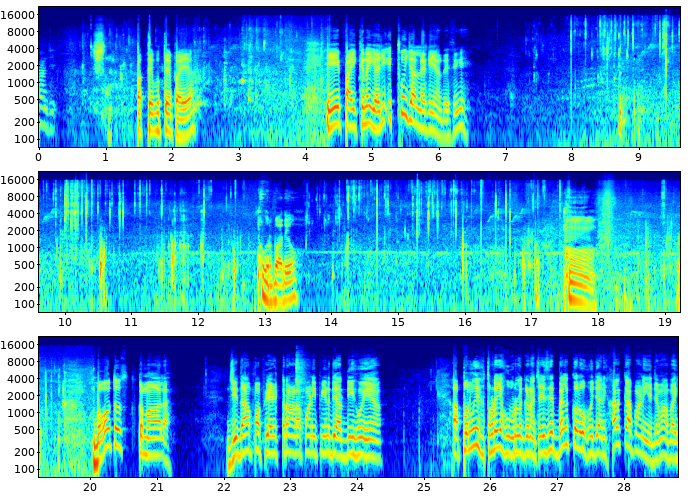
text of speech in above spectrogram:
ਹਾਂਜੀ। ਪੱਤੇ ਪੁੱਤੇ ਪਏ ਆ। ਇਹ ਪਾਈਕ ਨਹੀਂ ਆ ਜੀ ਇੱਥੋਂ ਹੀ ਜਲ ਲੈ ਕੇ ਜਾਂਦੇ ਸੀਗੇ। ਹੋਰ ਪਾ ਦਿਓ। ਹੂੰ। ਬਹੁਤ ਕਮਾਲ ਆ। ਜਿੱਦਾਂ ਆਪਾਂ ਫਿਲਟਰਾਂ ਵਾਲਾ ਪਾਣੀ ਪੀਣ ਦੇ ਆਦੀ ਹੋਏ ਆ। ਆਪਾਂ ਨੂੰ ਇਹ ਥੋੜਾ ਜਿਹਾ ਹੋਰ ਲੱਗਣਾ ਚਾਹੀਦਾ, ਬਿਲਕੁਲ ਉਹੋ ਜਿਹਾ ਨਹੀਂ, ਹਲਕਾ ਪਾਣੀ ਹੈ ਜਮਾ ਬਾਈ।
